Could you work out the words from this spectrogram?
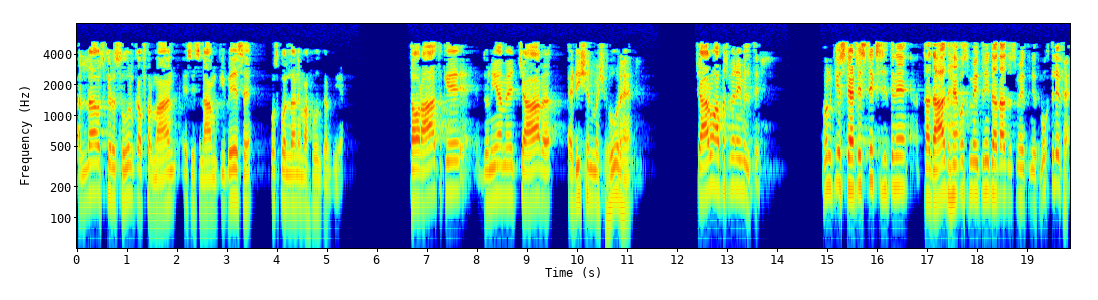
اللہ اس کے رسول کا فرمان اس اسلام کی بیس ہے، اس کو اللہ نے محفوظ کر دیا۔ تورات کے دنیا میں چار ایڈیشن مشہور ہیں، چاروں آپس میں نہیں ملتے۔ ان کی اسٹیٹسٹکس جتنے تعداد ہیں، اس میں اتنی تعداد، اس میں اتنی، مختلف ہیں۔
